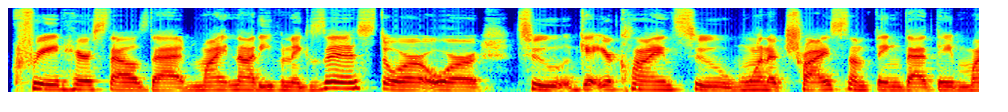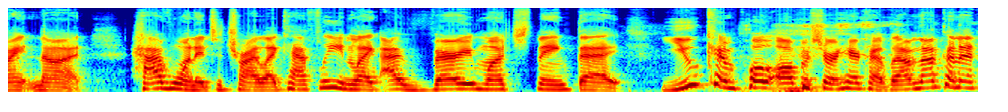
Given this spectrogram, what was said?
create hairstyles that might not even exist or or to get your clients to want to try something that they might not have wanted to try like Kathleen like I very much think that you can pull off a short haircut but I'm not to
